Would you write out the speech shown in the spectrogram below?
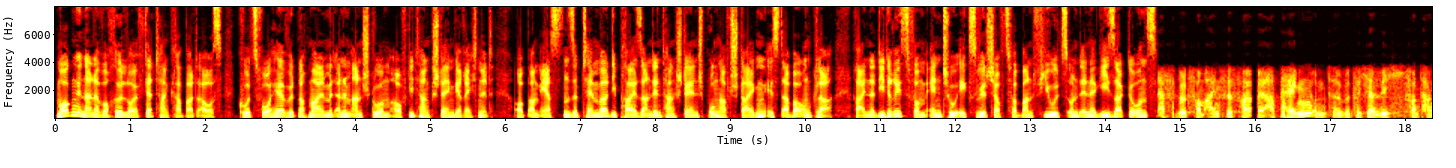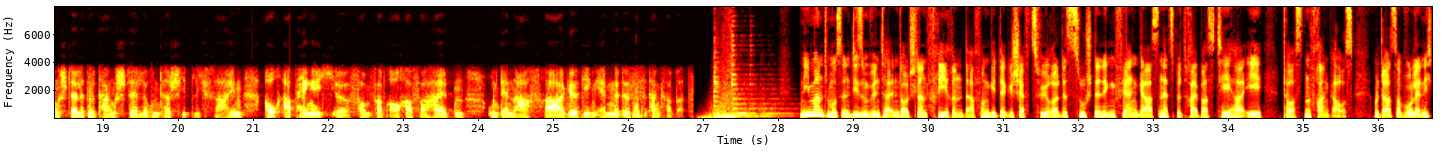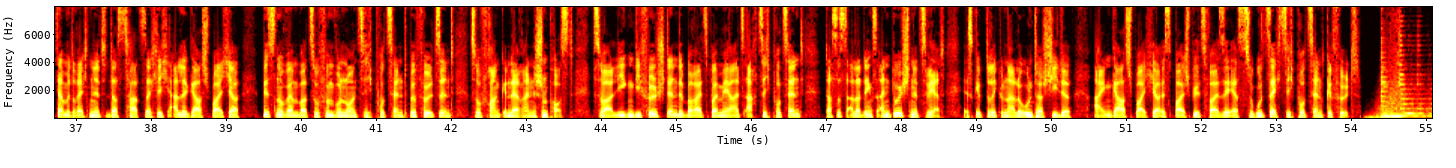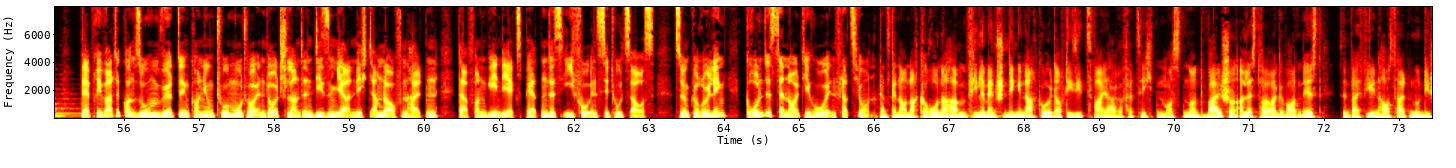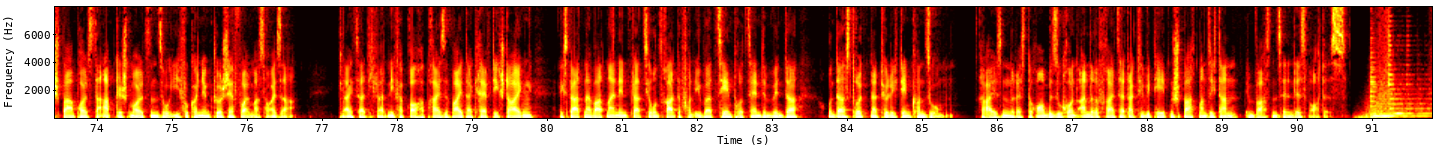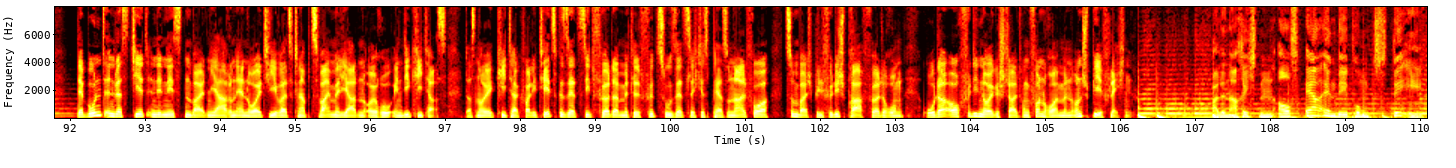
Morgen in einer Woche läuft der Tankrabatt aus. Kurz vorher wird nochmal mit einem Ansturm auf die Tankstellen gerechnet. Ob am 1. September die Preise an den Tankstellen sprunghaft steigen, ist aber unklar. Rainer Diederichs vom N2X Wirtschaftsverband Fuels und Energie sagte uns, Das wird vom Einzelfall abhängen und äh, wird sicherlich von Tankstelle zu Tankstelle unterschiedlich sein. Auch abhängig äh, vom Verbraucherverhalten und der Nachfrage gegen Ende des Tankrabatts. Niemand muss in diesem Winter in Deutschland frieren. Davon geht der Geschäftsführer des zuständigen Ferngasnetzbetreibers THE, Thorsten Frank, aus. Und das, obwohl er nicht damit rechnet, dass tatsächlich alle Gasspeicher bis November zu 95 Prozent befüllt sind, so Frank in der Rheinischen Post. Zwar liegen die Füllstände bereits bei mehr als 80 Prozent, das ist allerdings ein Durchschnittswert. Es gibt regionale Unterschiede. Ein Gasspeicher ist beispielsweise erst zu gut 60 Prozent gefüllt. Der private Konsum wird den Konjunkturmotor in Deutschland in diesem Jahr nicht am Laufen halten. Davon gehen die Experten des IFO-Instituts aus. Sönke Röhling, Grund ist erneut die hohe Inflation. Ganz genau, nach Corona haben viele Menschen Dinge nachgeholt, auf die sie zwei Jahre verzichten mussten. Und weil schon alles teurer geworden ist, sind bei vielen Haushalten nun die Sparpolster abgeschmolzen, so IFO-Konjunkturchef Wollmershäuser. Gleichzeitig werden die Verbraucherpreise weiter kräftig steigen. Experten erwarten eine Inflationsrate von über 10 Prozent im Winter und das drückt natürlich den Konsum. Reisen, Restaurantbesuche und andere Freizeitaktivitäten spart man sich dann im wahrsten Sinne des Wortes. Der Bund investiert in den nächsten beiden Jahren erneut jeweils knapp zwei Milliarden Euro in die Kitas. Das neue Kita-Qualitätsgesetz sieht Fördermittel für zusätzliches Personal vor, zum Beispiel für die Sprachförderung oder auch für die Neugestaltung von Räumen und Spielflächen. Alle Nachrichten auf rnd.de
